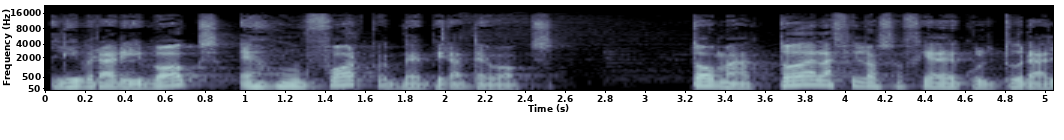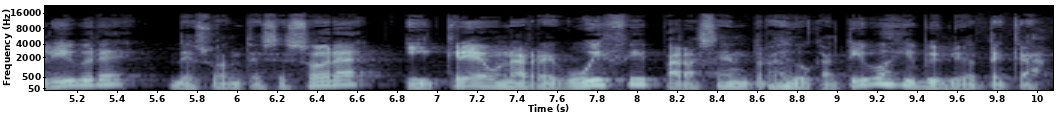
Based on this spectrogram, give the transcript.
Library Box es un fork de Pirate Box toma toda la filosofía de cultura libre de su antecesora y crea una red Wi-Fi para centros educativos y bibliotecas.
